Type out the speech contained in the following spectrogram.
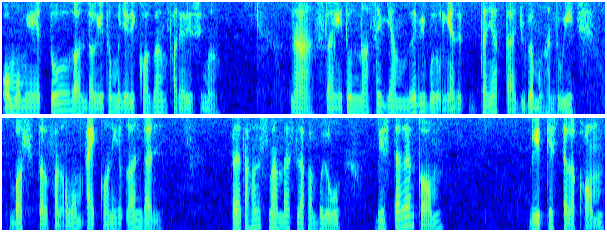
umumnya itu London itu menjadi korban vandalisme. Nah, selain itu nasib yang lebih buruknya ternyata juga menghantui box telepon umum ikonik London. Pada tahun 1980, British Telecom British Telecom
